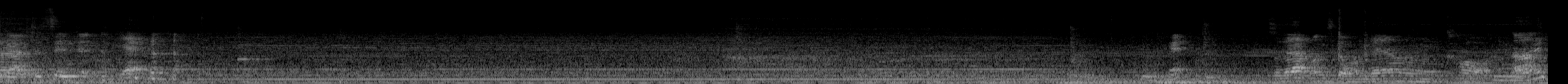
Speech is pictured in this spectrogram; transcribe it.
forgot uh, to send it. yeah. Okay. So that one's going down, and call it up. Alright.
